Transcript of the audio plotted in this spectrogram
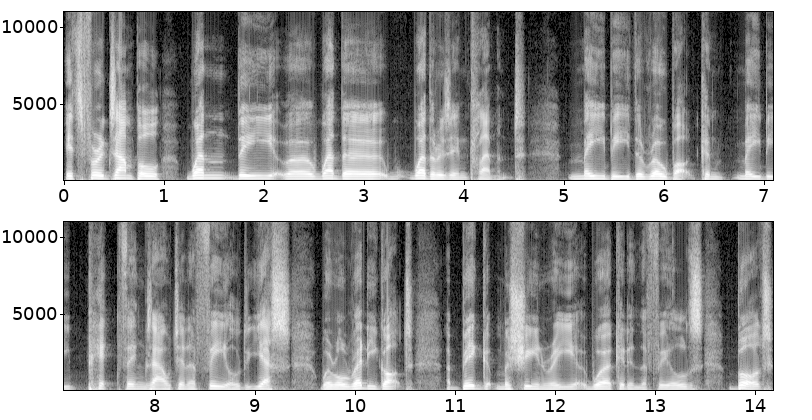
it's for example when the uh, weather weather is inclement maybe the robot can maybe pick things out in a field. Yes, we're already got a big machinery working in the fields, but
